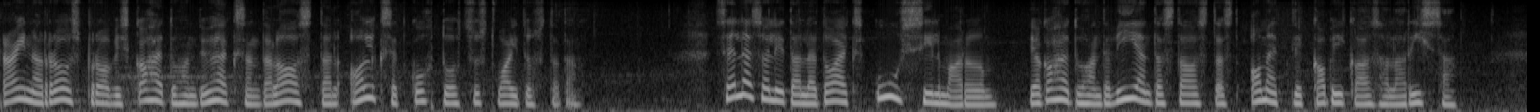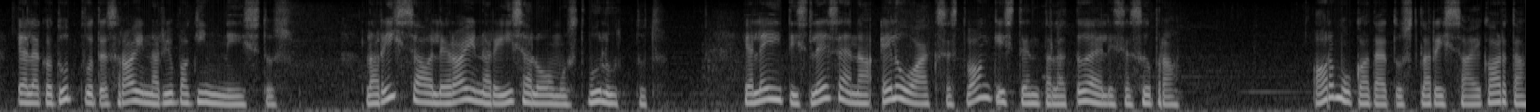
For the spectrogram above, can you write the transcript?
Rainar Roos proovis kahe tuhande üheksandal aastal algset kohtuotsust vaidlustada. selles oli talle toeks uus silmarõõm ja kahe tuhande viiendast aastast ametlik abikaasa Larissa, kellega tutvudes Rainar juba kinni istus. Larissa oli Rainari iseloomust võlutud ja leidis lesena eluaegsest vangist endale tõelise sõbra armukadedust Larissa ei karda.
